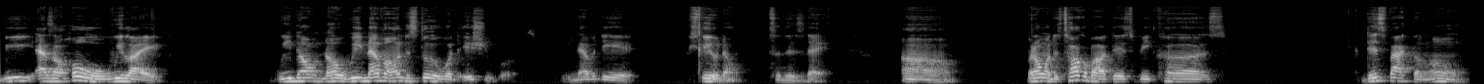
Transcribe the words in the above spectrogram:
we as a whole, we like, we don't know. We never understood what the issue was. We never did. Still don't to this day. Um, but I want to talk about this because this fact alone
